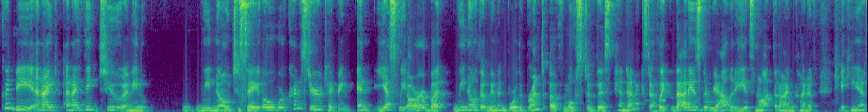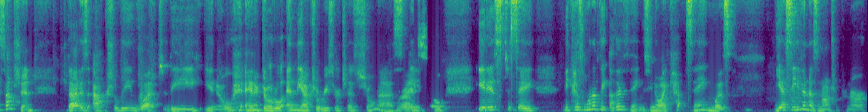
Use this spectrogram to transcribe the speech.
Could be. And I and I think too, I mean, we know to say, oh, we're kind of stereotyping. And yes, we are, but we know that women bore the brunt of most of this pandemic stuff. Like that is the reality. It's not that I'm kind of making an assumption. That is actually what the, you know, anecdotal and the actual research has shown us. Right. And so it is to say, because one of the other things, you know, I kept saying was, yes, even as an entrepreneur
